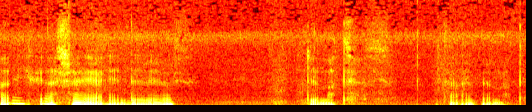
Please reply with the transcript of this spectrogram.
burada ipi aşağıya indiriyoruz. Düğüm atıyoruz. Bir tane düğüm atıyoruz.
